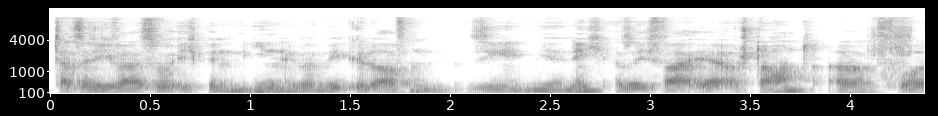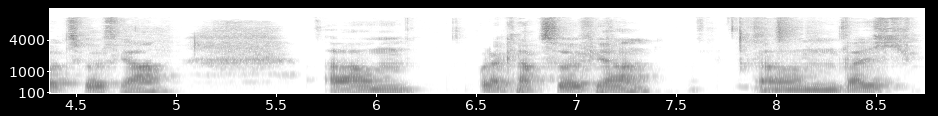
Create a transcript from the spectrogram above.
tatsächlich war es so, ich bin Ihnen über den Weg gelaufen, Sie mir nicht. Also ich war eher erstaunt äh, vor zwölf Jahren ähm, oder knapp zwölf Jahren, ähm, weil ich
